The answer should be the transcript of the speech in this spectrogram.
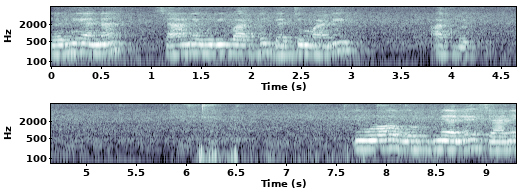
ಧನಿಯನ್ನ ಶಾಣೆ ಉರಿಬಾರ್ದು ಬೆಚ್ಚ ಮಾಡಿ ಹಾಕ್ಬೇಕು. ಇವು ಹುರಿದ್ಮೇಲೆ ಶಾಣೆ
